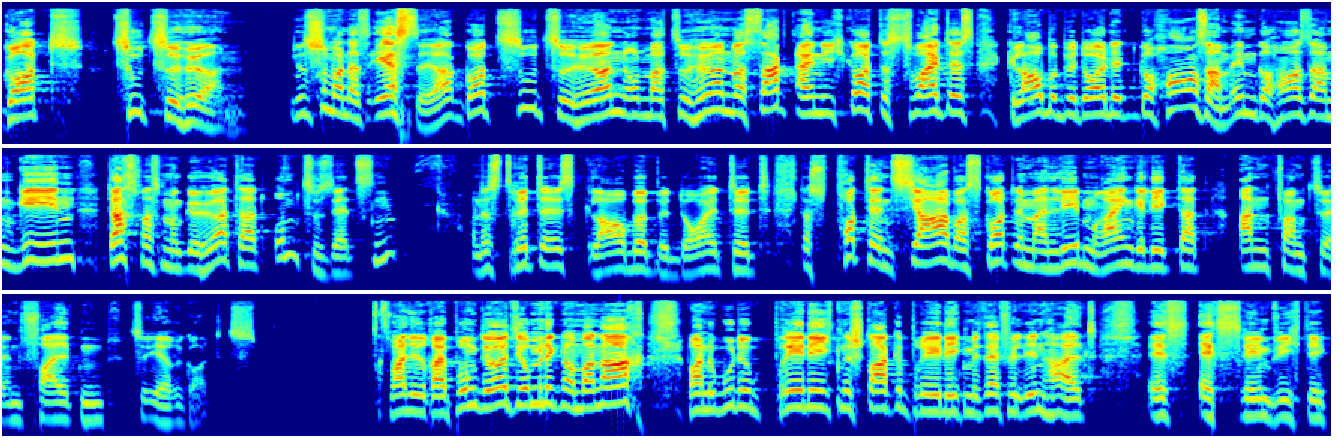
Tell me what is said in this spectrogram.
Gott zuzuhören. Das ist schon mal das Erste, ja? Gott zuzuhören und mal zu hören, was sagt eigentlich Gott. Das Zweite ist, Glaube bedeutet Gehorsam, im Gehorsam gehen, das, was man gehört hat, umzusetzen. Und das dritte ist, Glaube bedeutet, das Potenzial, was Gott in mein Leben reingelegt hat, anfangen zu entfalten zur Ehre Gottes. Das waren die drei Punkte. Hört sie unbedingt nochmal nach. War eine gute Predigt, eine starke Predigt mit sehr viel Inhalt. Ist extrem wichtig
